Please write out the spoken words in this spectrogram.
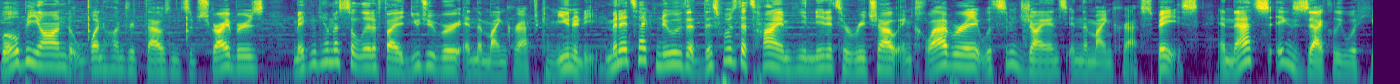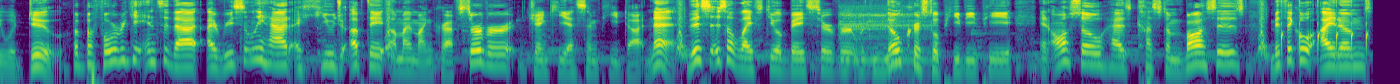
well beyond 100,000 subscribers, making him a solidified YouTuber in the Minecraft community. MinuteTech knew that this was the time he needed to reach out and collaborate with some giants in the Minecraft space, and that's exactly what he would do. But before we get into that, I recently had a huge update on my Minecraft server, jankesmp.net. This is a lifesteal based server with no crystal PvP and also has custom bosses, mythical items,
